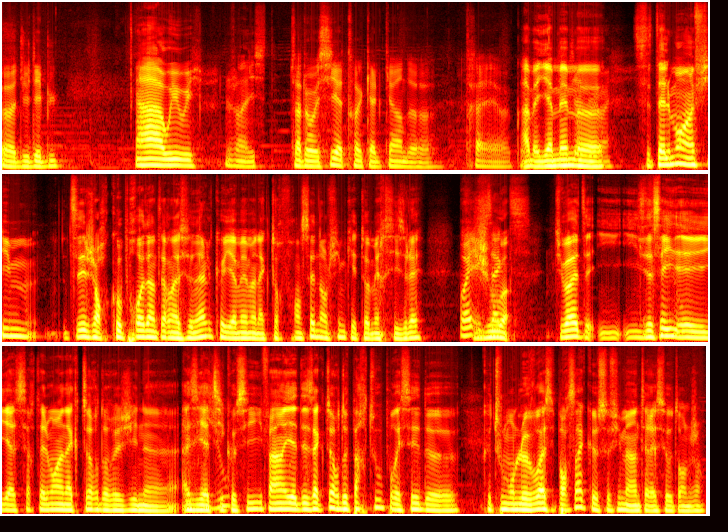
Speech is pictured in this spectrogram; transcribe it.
euh, du début. Ah oui, oui, le journaliste. Ça doit aussi être quelqu'un de très. euh, ah bah il y a même euh, ouais. c'est tellement un film tu sais genre coprod international qu'il y a même un acteur français dans le film qui est Thomas Sisley Ouais, qui joue- exact. Tu vois, ils, ils essayent, il y a certainement un acteur d'origine euh, asiatique aussi. Enfin, il y a des acteurs de partout pour essayer de que tout le monde le voit. C'est pour ça que ce film a intéressé autant de gens.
